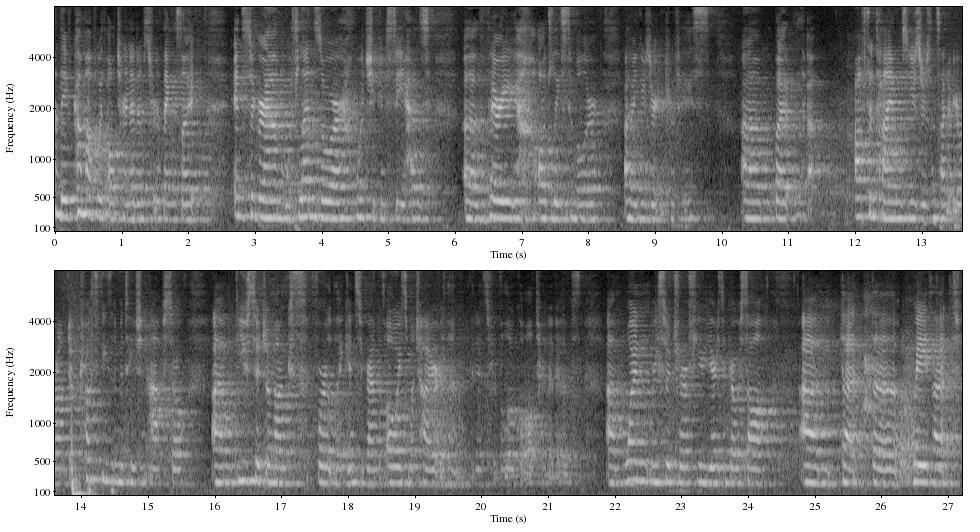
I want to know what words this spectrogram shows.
they've come up with alternatives for things like Instagram with Lenzor, which you can see has a very oddly similar uh, user interface. Um, but uh, oftentimes users inside of Iran don't trust these imitation apps, so um, usage amongst for like Instagram is always much higher than it is for the local alternatives. Um, one researcher a few years ago saw um, that the way that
